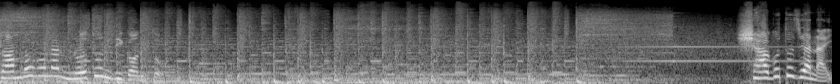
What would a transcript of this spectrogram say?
সম্ভাবনার নতুন দিগন্ত। স্বাগত জানাই।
